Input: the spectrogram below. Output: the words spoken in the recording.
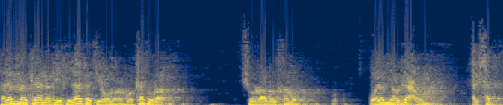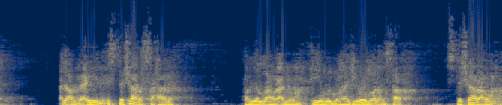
فلما كان في خلافة عمر وكثر شراب الخمر ولم يردعهم الحد الأربعين استشار الصحابة. رضي الله عنهم فيهم المهاجرون والأنصار. استشارهم.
